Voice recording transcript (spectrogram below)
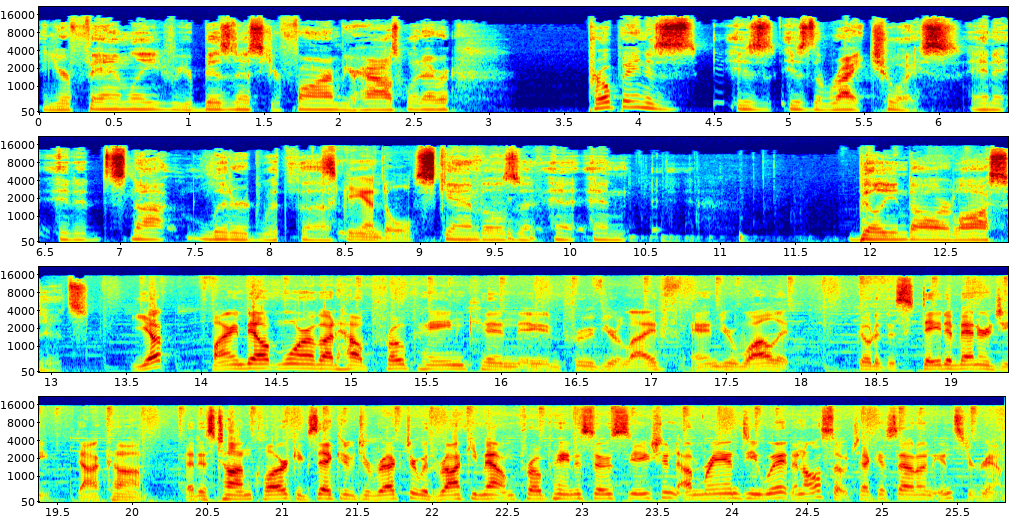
in your family, for your business, your farm, your house, whatever, propane is is is the right choice, and it, it it's not littered with uh, Scandal. scandals and, and, and billion dollar lawsuits. Yep. Find out more about how propane can improve your life and your wallet. Go to thestateofenergy.com. That is Tom Clark, Executive Director with Rocky Mountain Propane Association. I'm Randy Witt, and also check us out on Instagram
